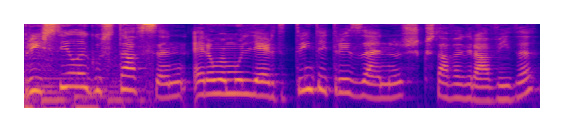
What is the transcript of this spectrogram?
Priscilla Gustafsson era uma mulher de 33 anos que estava grávida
